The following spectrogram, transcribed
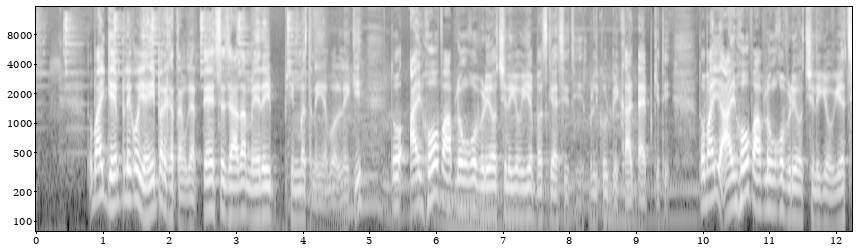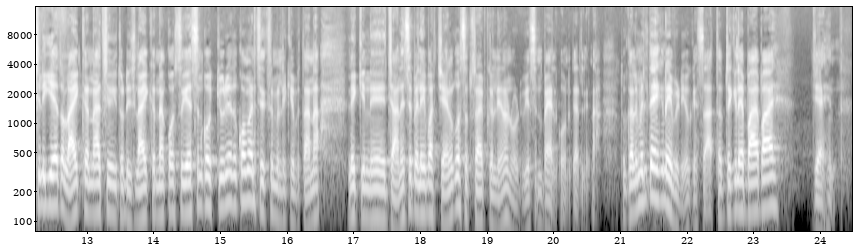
तो भाई गेम प्ले को यहीं पर ख़त्म करते हैं, इससे ज़्यादा मेरी हिम्मत नहीं है बोलने की। तो आई होप आप लोगों को वीडियो अच्छी लगी होगी बस कैसी थी, बिल्कुल बेकार टाइप की थी। तो भाई आई होप आप लोगों को वीडियो अच्छी लगी होगी। अच्छी लगी है तो लाइक करना, अच्छी लगी तो डिसलाइक करना, कोई सजेशन कोई क्यूरी है तो कमेंट सेक्शन में लिख के बताना। लेकिन जाने से पहले एक बार चैनल को सब्सक्राइब कर लेना नोटिफिकेशन बेल ऑन कर लेना। तो कल मिलते हैं एक नई वीडियो के साथ। तब तक के लिए बाय बाय जय हिंद।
